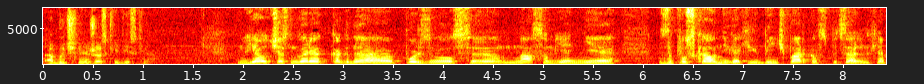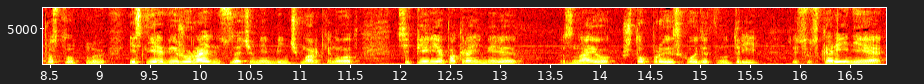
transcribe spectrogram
обычные жесткие диски. Ну, я вот, честно говоря, когда пользовался NAS, я не запускал никаких бенчмарков специальных. Я просто, ну, если я вижу разницу, зачем мне бенчмарки? Но вот теперь я, по крайней мере, знаю, что происходит внутри. То есть ускорение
